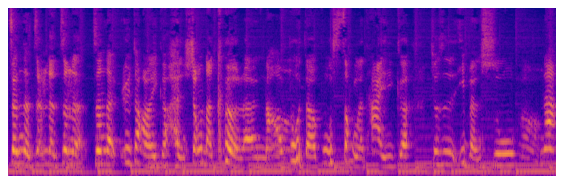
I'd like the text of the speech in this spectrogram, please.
真的真的真的真的遇到了一个很凶的客人，然后不得不送了他一个就是一本书，那。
